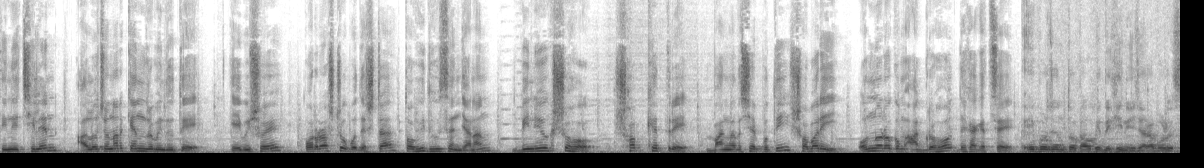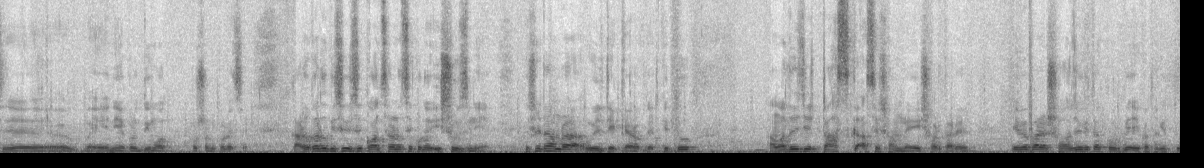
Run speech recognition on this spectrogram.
তিনি ছিলেন আলোচনার কেন্দ্রবিন্দুতে। এ বিষয়ে পররাষ্ট্র উপদেষ্টা তহিদ হোসেন জানান বিনিয়োগ সহ সব ক্ষেত্রে বাংলাদেশের প্রতি সবারই অন্যরকম আগ্রহ দেখা গেছে। এই পর্যন্ত কাউকে দেখিনি যারা বলেছে যে, এ নিয়ে কোনো দ্বিমত পোষণ করেছে। কারও কারও কিছু কিছু কনসার্ন আছে, কোনো ইস্যুজ নিয়ে। সেটা আমরা will take care of that কিন্তু আমাদের যে টাস্ক আছে সামনে এই সরকারের এ ব্যাপারে সহযোগিতা করবে এই কথা কিন্তু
